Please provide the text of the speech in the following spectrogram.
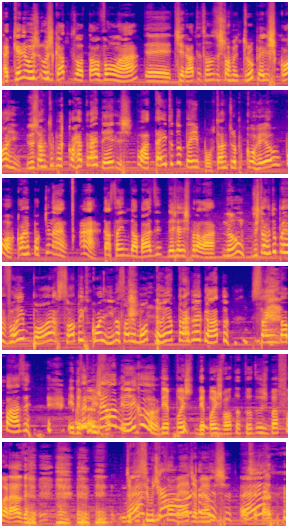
Aquele, os, os gatos de Lotal vão lá é, tirar a atenção dos Stormtroopers, eles correm, e os Stormtroopers correm atrás deles. Pô, até aí tudo bem, pô. O Stormtrooper correu, pô, corre um pouquinho na... Ah, tá saindo da base, deixa eles pra lá. Não, os Stormtroopers vão embora, sobem colina, sobem montanha atrás dos gatos, saindo da base. E depois, Meu vol- amigo! depois, depois volta todos baforados. tipo Né? filme de Caraca, comédia mesmo. bicho. Mas Isso, é É? pra,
